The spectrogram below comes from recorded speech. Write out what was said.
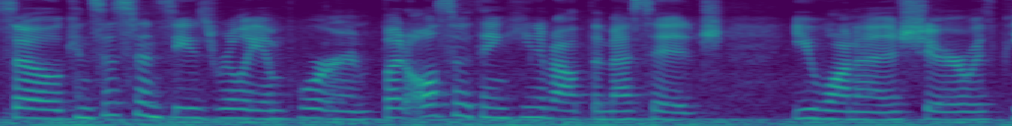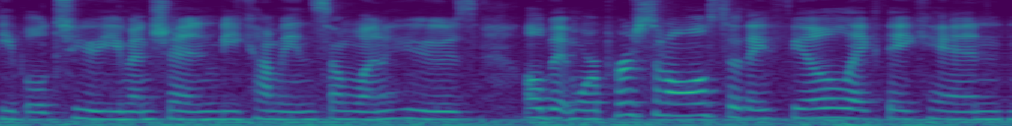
So consistency is really important, but also thinking about the message you want to share with people too. You mentioned becoming someone who's a little bit more personal so they feel like they can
